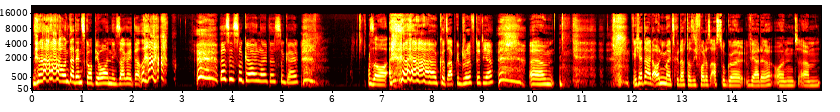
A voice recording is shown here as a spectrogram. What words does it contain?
unter den Skorpionen? Ich sage euch das. das ist so geil, Alter, das ist so geil. So, kurz abgedriftet hier. Ähm, ich hätte halt auch niemals gedacht, dass ich voll das Astro-Girl werde. Und ähm,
